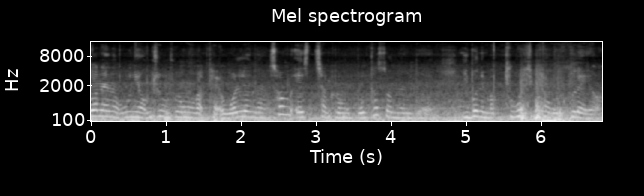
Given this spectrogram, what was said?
이번에는 운이 엄청 좋은 것 같아요. 원래는 서울 S차 그런 거 못 탔었는데 이번에 막 두 번씩 타고 그래요.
